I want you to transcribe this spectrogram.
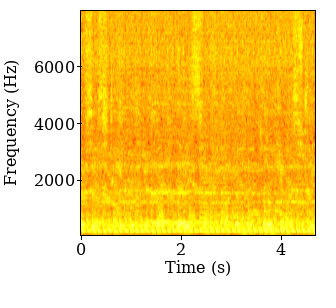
persist in thinking that there is some fundamental chemistry.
